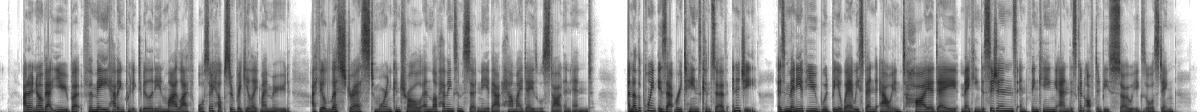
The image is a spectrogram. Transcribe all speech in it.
I don't know about you, but for me, having predictability in my life also helps to regulate my mood. I feel less stressed, more in control, and love having some certainty about how my days will start and end. Another point is that routines conserve energy. As many of you would be aware, we spend our entire day making decisions and thinking, and this can often be so exhausting.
